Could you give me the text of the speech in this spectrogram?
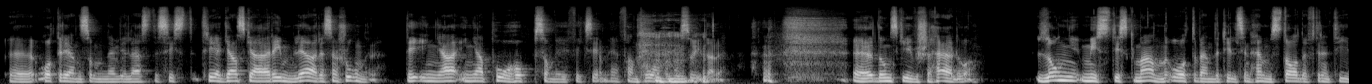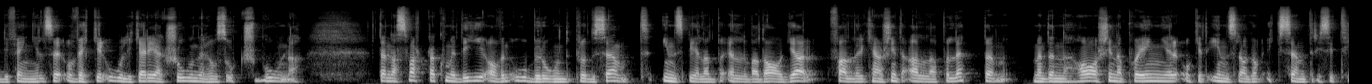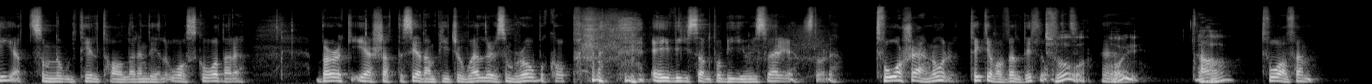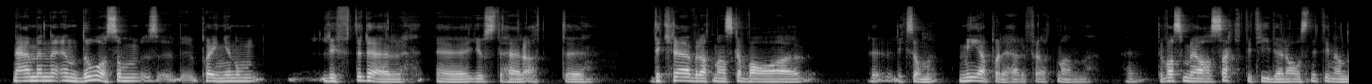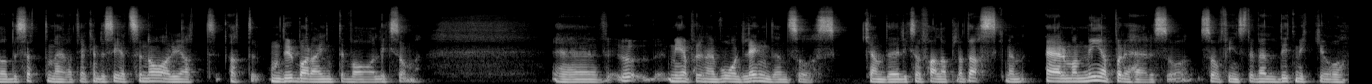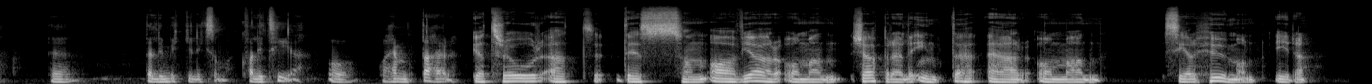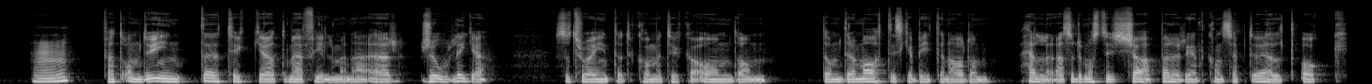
eh, återigen som när vi läste sist, tre ganska rimliga recensioner. Det är inga, inga påhopp som vi fick se med Fantomen och så vidare. eh, de skriver så här då. Lång mystisk man återvänder till sin hemstad efter en tid i fängelse och väcker olika reaktioner hos ortsborna. Denna svarta komedi av en oberoende producent, inspelad på 11 dagar, faller kanske inte alla på läppen, men den har sina poänger och ett inslag av excentricitet som nog tilltalar en del åskådare. Burke ersatte sedan Peter Weller som Robocop. Ej visad på bio i Sverige, står det. Två stjärnor tyckte jag var väldigt lågt. Två? Eh, Oj. Jaha. Två av fem. Nej, men ändå som poängen de lyfter där, eh, just det här att eh, det kräver att man ska vara liksom med på det här för att man det var som jag har sagt i tidigare avsnitt innan du hade sett de här att jag kunde se ett scenario att, att om du bara inte var liksom eh, med på den här våglängden så kan det liksom falla pladask. Men är man med på det här så, så finns det väldigt mycket och eh, väldigt mycket liksom kvalitet att, att hämta här. Jag tror att det som avgör om man köper det eller inte är om man ser humorn i det. Mm. För att om du inte tycker att de här filmerna är roliga så tror jag inte att du kommer tycka om de, de dramatiska bitarna av dem heller. Alltså du måste köpa det rent konceptuellt och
